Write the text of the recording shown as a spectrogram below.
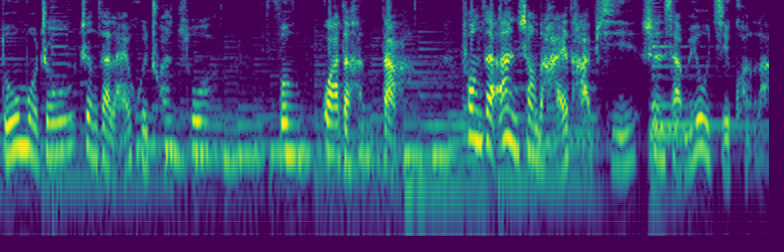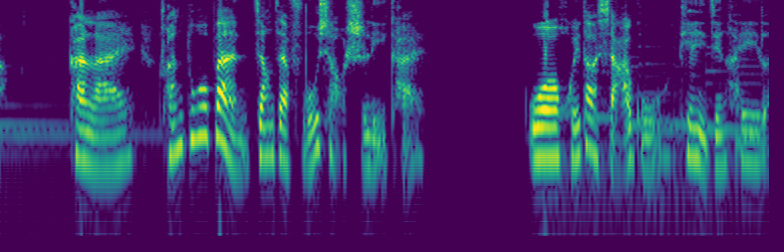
独木舟正在来回穿梭。风刮得很大，放在岸上的海獭皮剩下没有几捆了。看来船多半将在拂晓时离开。我回到峡谷，天已经黑了。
